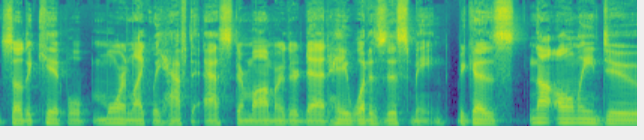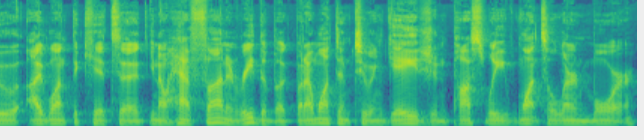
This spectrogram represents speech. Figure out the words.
so the kid will more than likely have to ask their mom or their dad, "Hey, what does this mean?" Because not only do I want the kid to, you know, have fun and read the book, but I want them to engage and possibly want to learn more.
